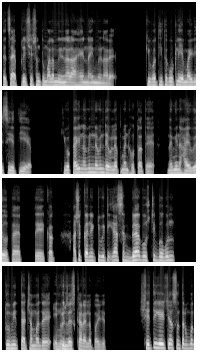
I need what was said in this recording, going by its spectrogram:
त्याचं ॲप्रिशिएशन तुम्हाला मिळणार आहे, नाही मिळणार आहे किंवा तिथं कुठली एम-आय-डी-सी येतीये किंवा काही नवीन-नवीन डेव्हलपमेंट होतात आहे, नवीन हायवे होत आहेत, ते एका अशा कनेक्टिव्हिटी या सगळ्या गोष्टी बघून तुम्ही त्याच्यामध्ये इन्व्हेस्ट. करायला पाहिजेत. शेती घ्यायची असेल तर मग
